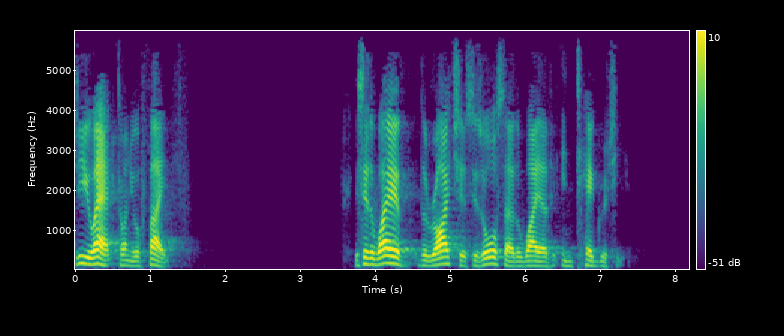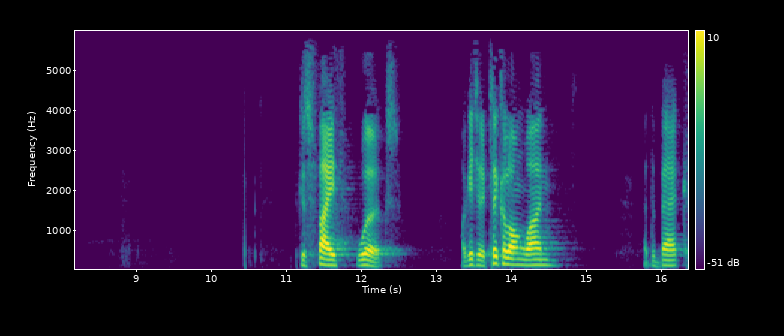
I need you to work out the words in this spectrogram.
Do you act on your faith? You see, the way of the righteous is also the way of integrity. Because faith works. I'll get you to click along one at the back.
